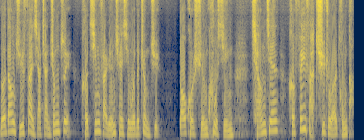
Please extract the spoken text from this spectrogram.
俄当局犯下战争罪和侵犯人权行为的证据。包括使用酷刑、强奸和非法驱逐儿童等。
